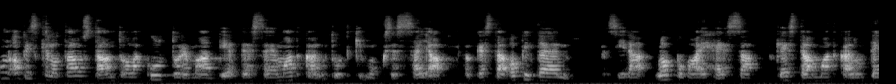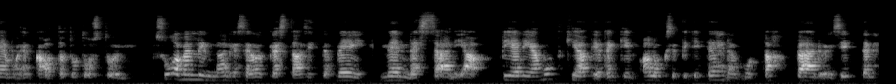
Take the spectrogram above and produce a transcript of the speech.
Mun opiskelutausta on tuolla kulttuurimaantieteessä ja matkailututkimuksessa ja oikeastaan opintojen siinä loppuvaiheessa kestävän matkailun teemojen kautta tutustuin Suomenlinnaan ja se oikeastaan sitten vei mennessään. Ja pieniä mutkia tietenkin aluksi piti tehdä, mutta päädyin sitten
